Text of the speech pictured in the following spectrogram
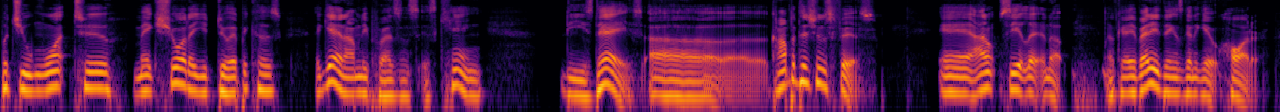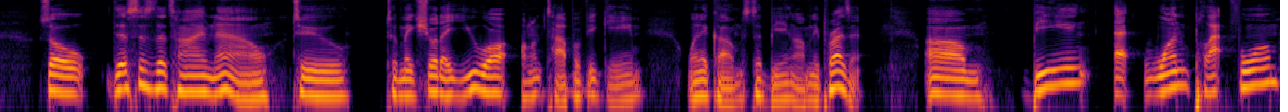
but you want to make sure that you do it because again, omnipresence is king these days. Uh, competition is fierce, and I don't see it letting up. Okay, if anything, it's going to get harder. So this is the time now to to make sure that you are on top of your game when it comes to being omnipresent. Um, being at one platform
